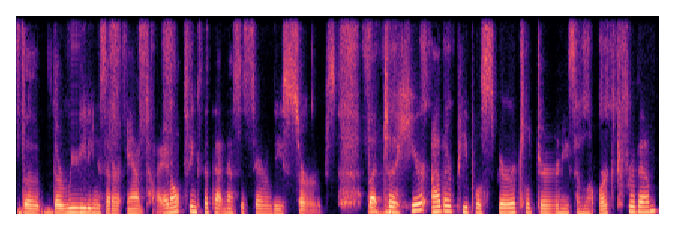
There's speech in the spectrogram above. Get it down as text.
the the readings that are anti. I don't think that that necessarily serves. But mm-hmm. to hear other people's spiritual journeys and what worked for them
